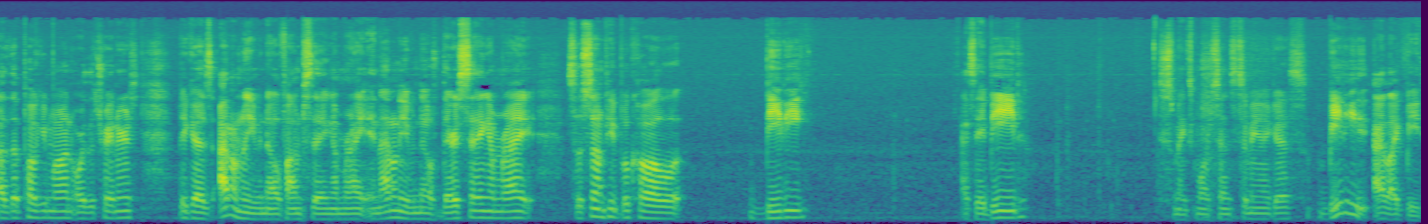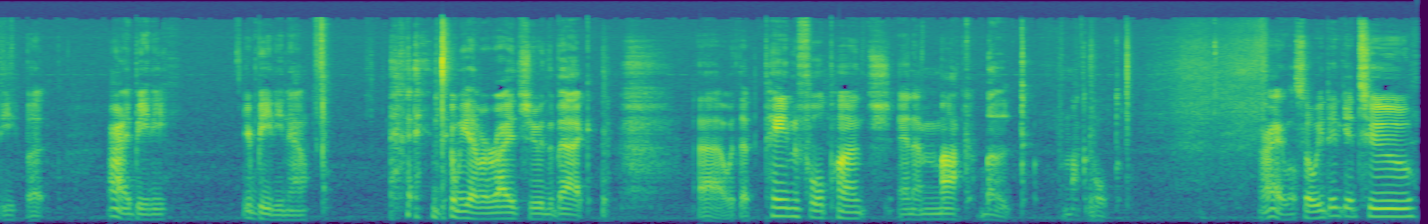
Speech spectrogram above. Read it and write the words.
of the Pokemon or the trainers because I don't even know if I'm saying them right and I don't even know if they're saying them right. So some people call Beady. I say bead. This makes more sense to me, I guess. Beady, I like Beady, but alright, Beady. You're Beady now. then we have a Raichu in the back uh, with a Painful Punch and a mock Bolt. Mach Bolt. Alright, well, so we did get two,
